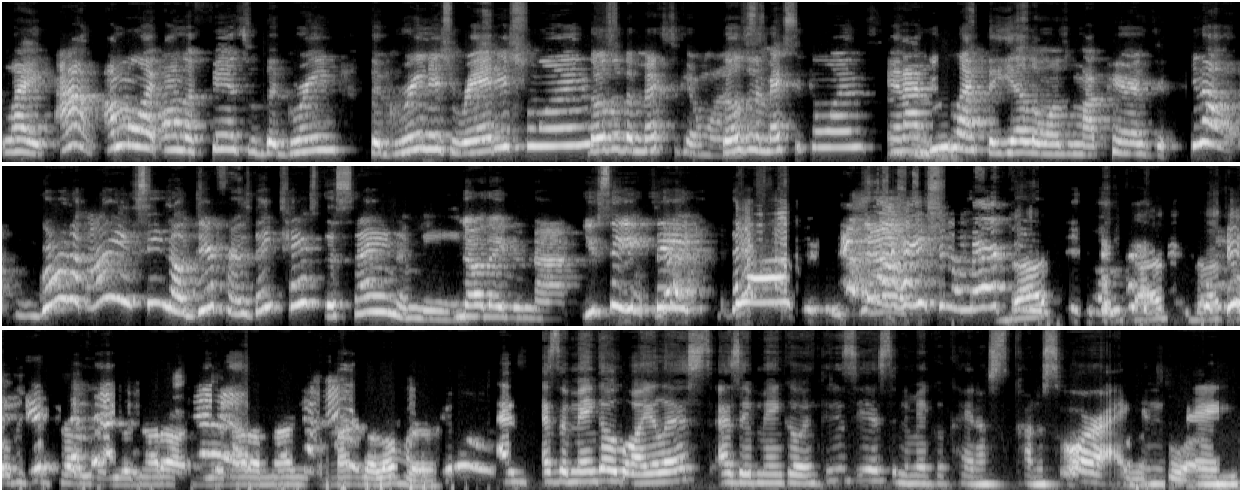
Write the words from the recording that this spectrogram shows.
like I, I'm like on the fence with the green, the greenish reddish ones. those are the Mexican ones. Those are the Mexican ones, and Mm-hmm. I do like the yellow ones when my parents did. You know, growing up, I ain't seen no difference. They taste the same to me. no, they do not. You see, See, that- that's, that's that's why Haitian American. That's, that's, that's how we can tell that you're not a, you're not a man, mango lover. As, as a mango loyalist, as a mango enthusiast, and a mango kind of connoisseur, I can say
